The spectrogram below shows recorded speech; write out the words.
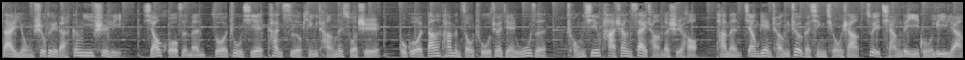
在勇士队的更衣室里，小伙子们做住些看似平常的琐事。不过，当他们走出这间屋子，重新踏上赛场的时候，他们将变成这个星球上最强的一股力量。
